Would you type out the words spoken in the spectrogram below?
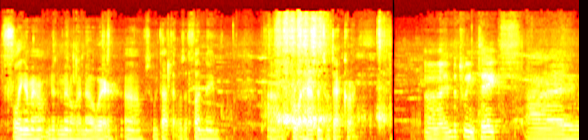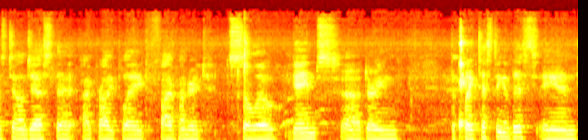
fling them out into the middle of nowhere. Uh, so we thought that was a fun name uh, for what happens with that card. Uh, in between takes, I was telling Jess that I probably played 500 solo games uh, during the play testing of this, and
